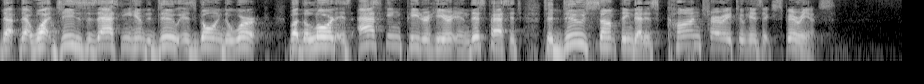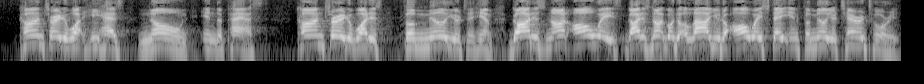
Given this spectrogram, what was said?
that, that what Jesus is asking him to do is going to work. But the Lord is asking Peter here in this passage to do something that is contrary to his experience, contrary to what he has known in the past, contrary to what is familiar to him. God is not always, God is not going to allow you to always stay in familiar territory.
